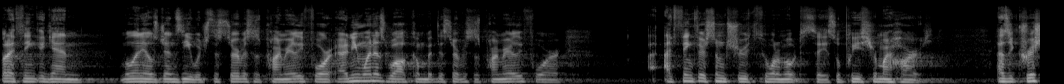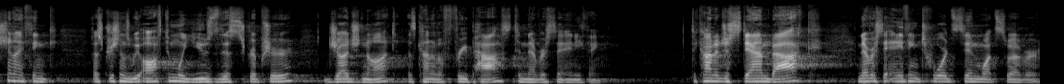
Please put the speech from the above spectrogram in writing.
But I think, again, millennials, Gen Z, which the service is primarily for. Anyone is welcome, but this service is primarily for. I think there's some truth to what I'm about to say, so please hear my heart. As a Christian, I think as Christians, we often will use this scripture, judge not, as kind of a free pass to never say anything, to kind of just stand back, never say anything towards sin whatsoever.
